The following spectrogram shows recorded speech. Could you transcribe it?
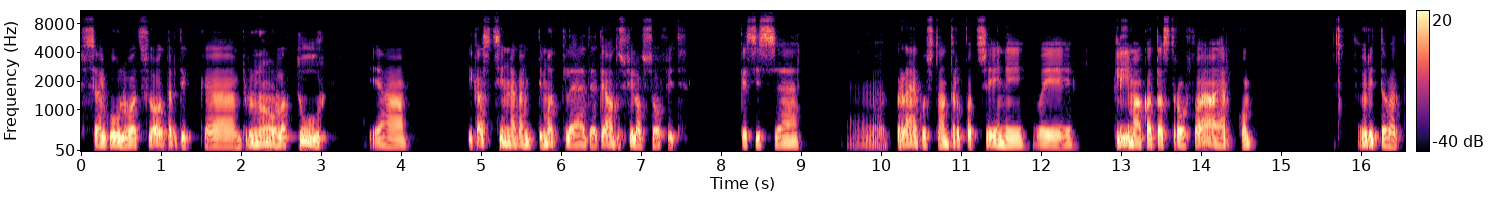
seal kuuluvad Sloterdijk, äh, Bruno Latour ja igast sinnakanti mõtlejad ja teadusfilosoofid, kes siis praegust antropotseeni või kliimakatastroofi ajajärku üritavad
